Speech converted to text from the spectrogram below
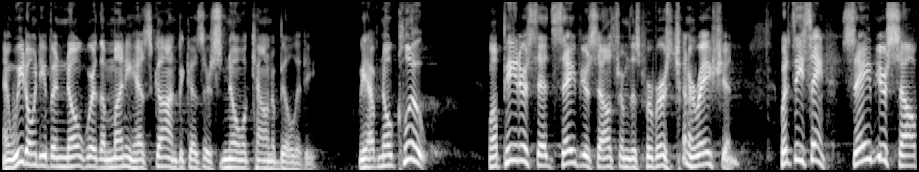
And we don't even know where the money has gone because there's no accountability. We have no clue. Well, Peter said, Save yourselves from this perverse generation. What is he saying? Save yourself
